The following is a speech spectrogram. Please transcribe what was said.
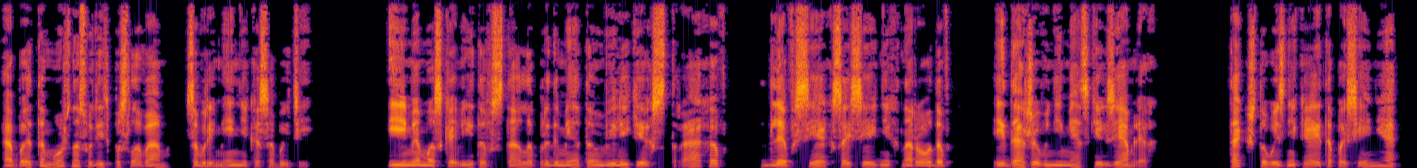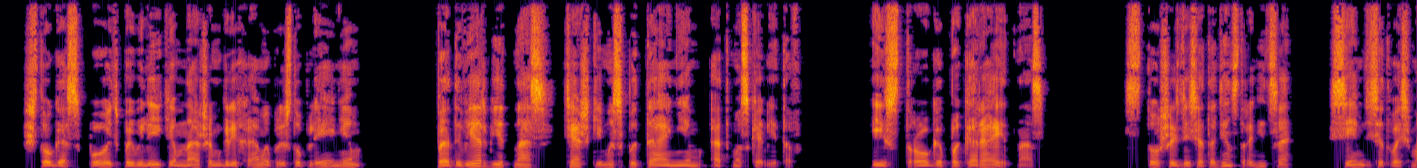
Об этом можно судить по словам современника событий. Имя московитов стало предметом великих страхов для всех соседних народов и даже в немецких землях. Так что возникает опасение, что Господь по великим нашим грехам и преступлениям подвергнет нас тяжким испытаниям от московитов и строго покарает нас. 161 страница 78.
